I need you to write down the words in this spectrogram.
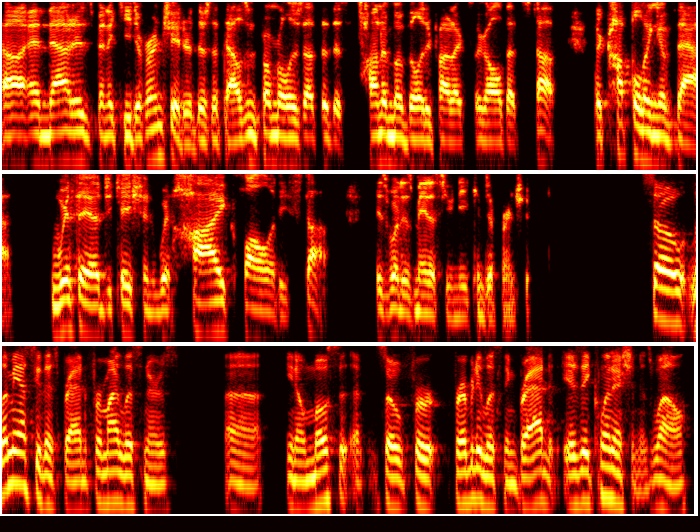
uh, and that has been a key differentiator. There's a thousand foam rollers out there. There's a ton of mobility products, like all that stuff. The coupling of that with education, with high quality stuff, is what has made us unique and differentiated. So let me ask you this, Brad, for my listeners. Uh, you know most uh, so for for everybody listening brad is a clinician as well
